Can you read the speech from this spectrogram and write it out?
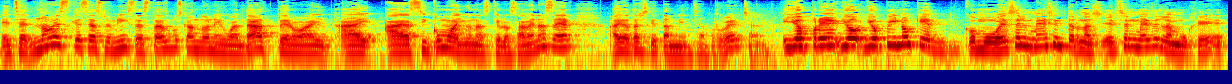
etc. No es que seas feminista, estás buscando una igualdad, pero hay, hay, así como hay unas que lo saben hacer, hay otras que también se aprovechan. Y yo, pre- yo, yo opino que como es el mes internacional, es el mes de la mujer,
